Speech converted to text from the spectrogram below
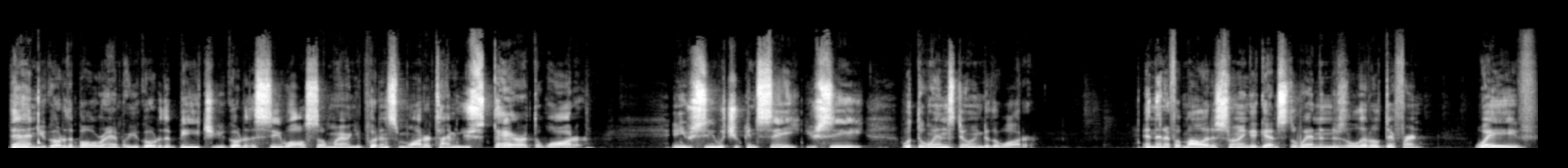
then you go to the boat ramp or you go to the beach or you go to the seawall somewhere and you put in some water time and you stare at the water and you see what you can see. You see what the wind's doing to the water. And then if a mullet is swimming against the wind and there's a little different wave,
